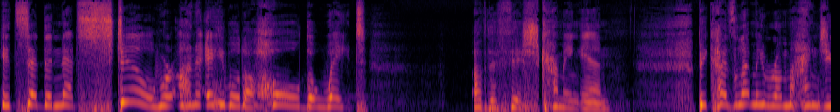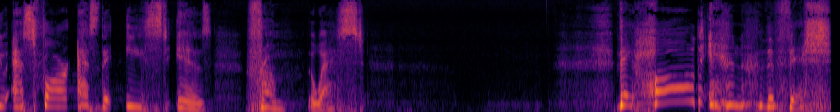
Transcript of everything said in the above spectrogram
It said the nets still were unable to hold the weight of the fish coming in. Because let me remind you, as far as the east is from the west, they hauled in the fish.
